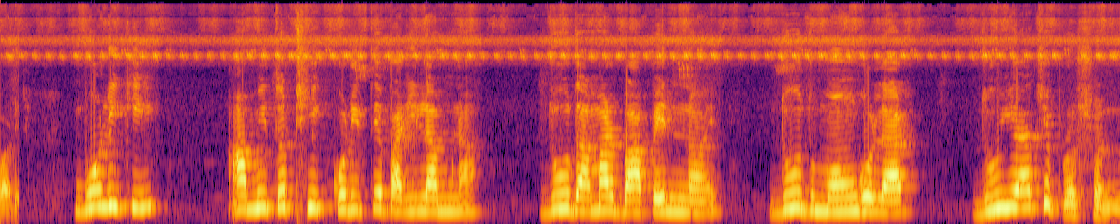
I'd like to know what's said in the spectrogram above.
করে। বলি কি, আমি তো ঠিক করিতে পারিলাম না। দুধ আমার বাপের নয়, দুধ মঙ্গলার, দুই আছে প্রসন্ন।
